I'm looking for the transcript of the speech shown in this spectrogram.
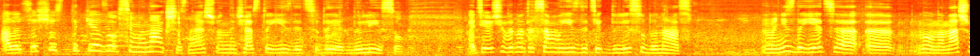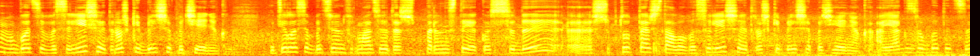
Але це щось таке зовсім інакше. Знаєш, вони часто їздять сюди як до лісу. А ті, очевидно, так само їздять, як до лісу до нас. Мені здається, е, ну на нашому боці веселіше і трошки більше печеньок. Хотілося б цю інформацію теж перенести якось сюди, е, щоб тут теж стало веселіше і трошки більше печеньок. А як зробити це,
